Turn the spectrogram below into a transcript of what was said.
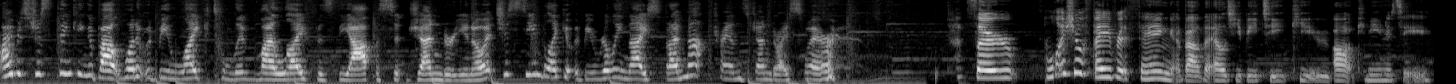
i was just thinking about what it would be like to live my life as the opposite gender you know? It just seemed like it would be really nice but i'm not transgender i swear. So what is your favorite thing about the LGBTQ art community?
